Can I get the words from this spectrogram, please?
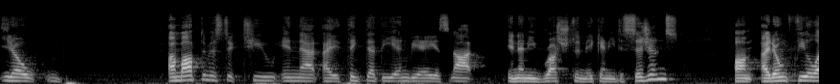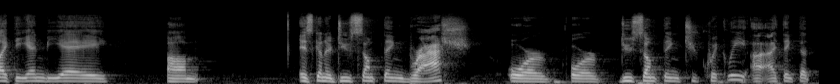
you know, I'm optimistic too in that I think that the NBA is not in any rush to make any decisions. Um, I don't feel like the NBA um, is going to do something brash or or do something too quickly. I, I think that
